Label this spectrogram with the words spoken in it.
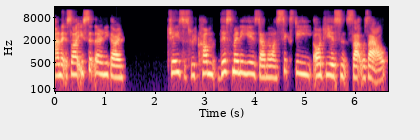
And it's like you sit there and you're going, Jesus, we've come this many years down the line, 60 odd years since that was out,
